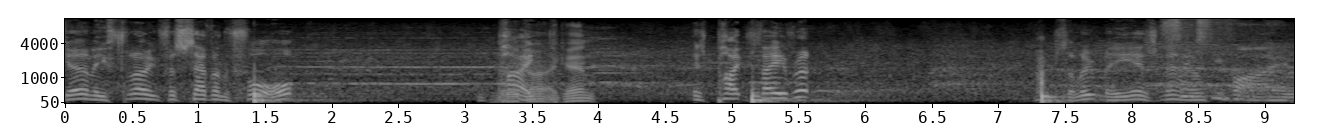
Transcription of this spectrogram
Gurney throwing for 7-4. And No Pipe, again. is Pipe favourite? Absolutely he is now. 65.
